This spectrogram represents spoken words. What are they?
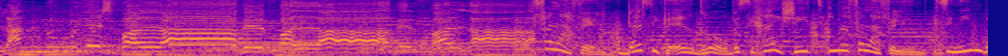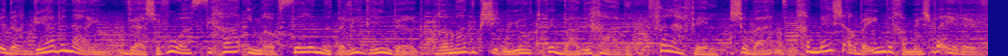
ולנו יש פלאפל, פלאפל, פלאפל. פלאפל, דסי פאר דרור בשיחה אישית עם הפלאפלים, קצינים בדרגי הביניים. והשבוע שיחה עם רב סרן נטלי גרינברג, רמ"ד כשירויות בבה"ד 1. פלאפל, שבת, 5.45 בערב.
